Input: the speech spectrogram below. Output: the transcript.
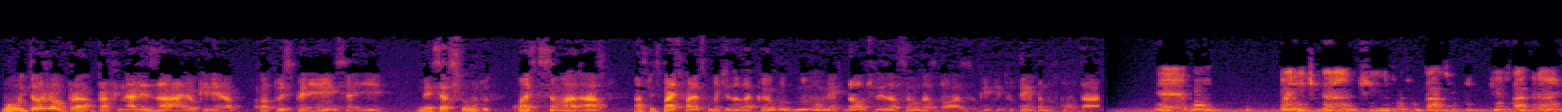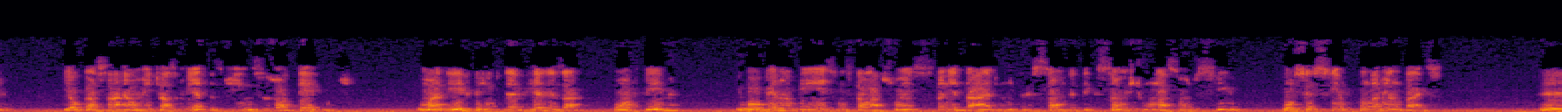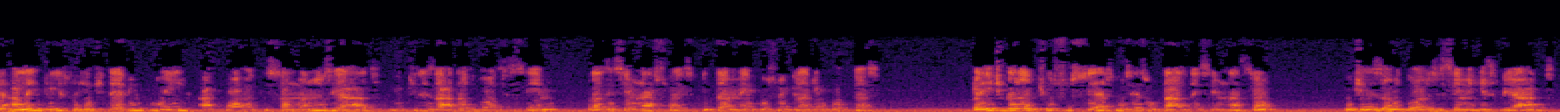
Bom, então, João, para finalizar, eu queria, com a tua experiência aí nesse assunto, quais que são as, as principais falhas cometidas a campo no momento da utilização das doses? O que, que tu tem para nos contar? É, bom, para a gente garantir os resultados reprodutivos da granja, e alcançar realmente as metas de índices zootécnicos, o manejo que a gente deve realizar com a fêmea, envolvendo ambientes, instalações, sanidade, nutrição, detecção e estimulação de cio, vão ser sempre fundamentais. É, além disso, a gente deve incluir a forma que são manuseadas e utilizadas as doses de sêmen para as inseminações, que também possui grande importância. Para a gente garantir o sucesso nos resultados da inseminação, utilizando doses de sêmen resfriadas.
